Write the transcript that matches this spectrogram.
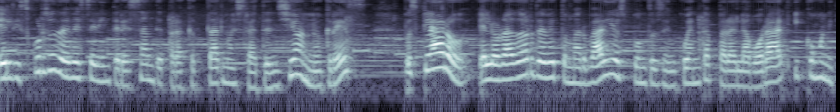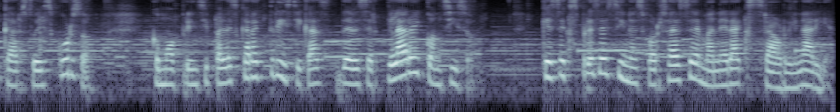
el discurso debe ser interesante para captar nuestra atención, ¿no crees? Pues claro, el orador debe tomar varios puntos en cuenta para elaborar y comunicar su discurso. Como principales características, debe ser claro y conciso, que se exprese sin esforzarse de manera extraordinaria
